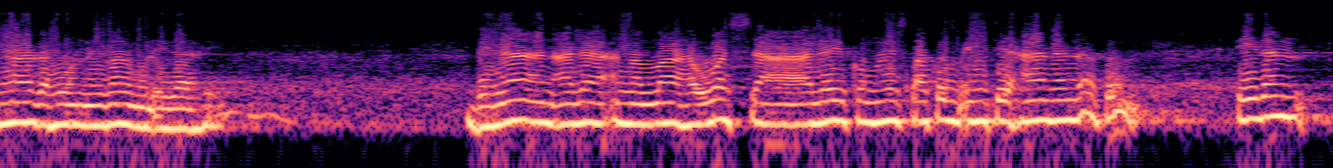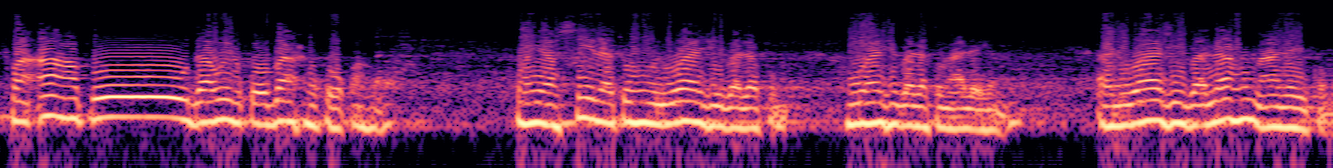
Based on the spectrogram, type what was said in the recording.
هذا هو النظام الإلهي. بناء على أن الله وسع عليكم رزقكم امتحانا لكم. إذا فأعطوا ذوي القربى حقوقهم. وهي صلتهم الواجبة لكم واجب لكم عليهم. الواجب لهم عليكم.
